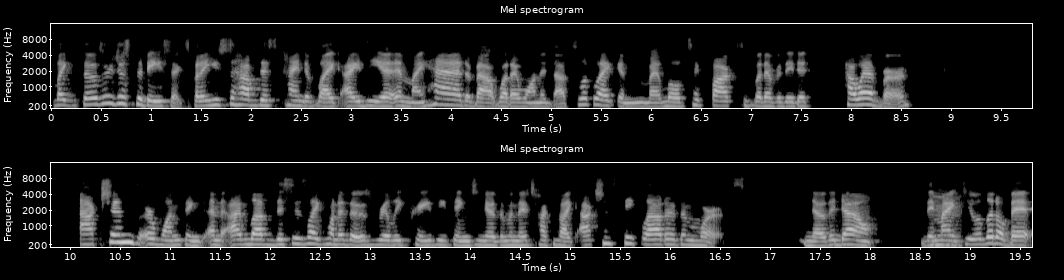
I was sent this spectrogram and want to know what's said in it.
like those are just the basics, but I used to have this kind of like idea in my head about what I wanted that to look like and my little tick box of whatever they did. However, actions are one thing and i love this is like one of those really crazy things you know that when they're talking about like actions speak louder than words no, they don't. They mm-hmm. might do a little bit,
